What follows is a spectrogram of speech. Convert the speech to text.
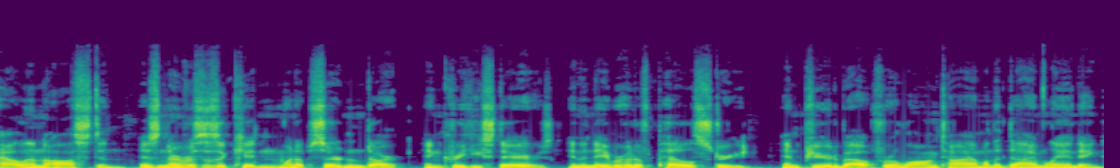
Alan Austin, as nervous as a kitten, went up certain dark and creaky stairs in the neighborhood of Pell Street, and peered about for a long time on the dime landing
